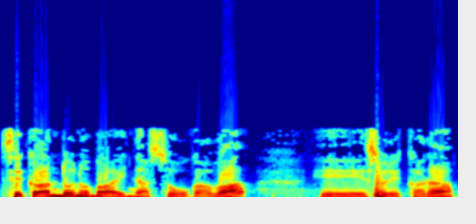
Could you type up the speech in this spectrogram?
セカンドの場合、ナソー川、えー、それから、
